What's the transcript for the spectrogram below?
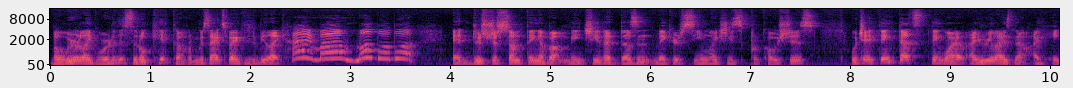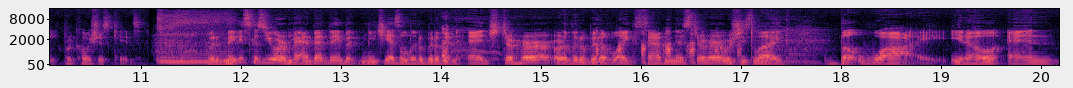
But we were like where did this little kid come from? Because i expected to be like hi mom blah blah blah and there's just something about michi that doesn't make her seem like she's precocious which i think that's the thing why i realize now i hate precocious kids but maybe it's because you were mad that day but michi has a little bit of an edge to her or a little bit of like savviness to her where she's like but why you know and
